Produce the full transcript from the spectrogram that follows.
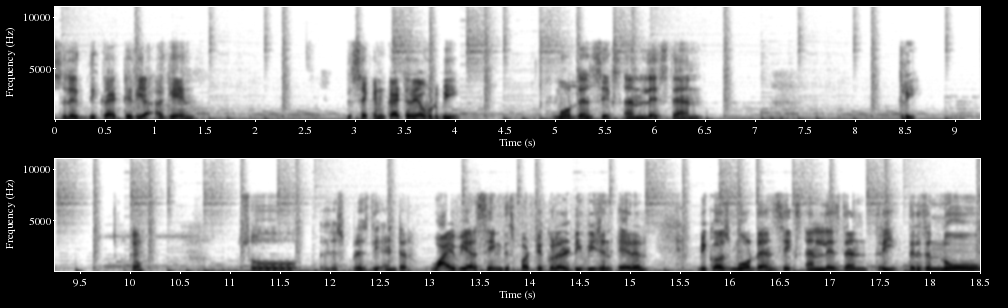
select the criteria again. The second criteria would be more than 6 and less than 3 okay so just press the enter. Why we are seeing this particular division error? Because more than 6 and less than 3 there is a no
